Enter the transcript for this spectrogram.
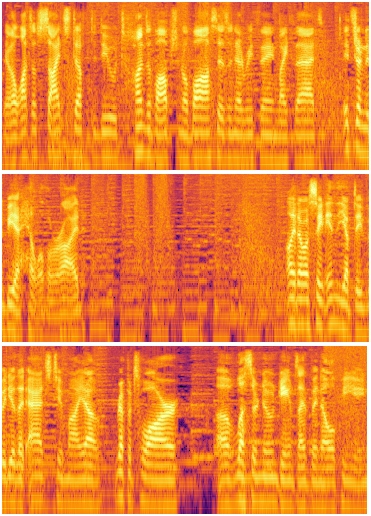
there are lots of side stuff to do, tons of optional bosses and everything like that. It's going to be a hell of a ride like I was saying in the update video, that adds to my uh, repertoire of lesser known games I've been LPing.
